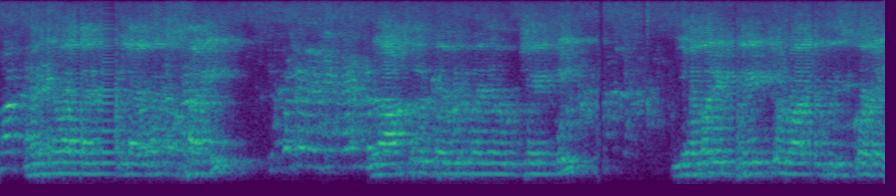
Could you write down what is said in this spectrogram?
ధన్యవాదాలు. ఒకసారి గ్లాసులు టేబుల్ మీద ఉంచేయండి. ఎవరి ప్లేట్లు వాళ్ళు తీసుకొని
